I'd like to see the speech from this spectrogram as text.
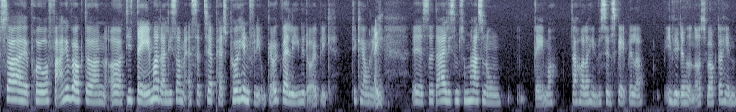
så øh, prøver fangevogteren og de damer, der ligesom er sat til at passe på hende, fordi hun kan jo ikke være alene et øjeblik. Det kan hun ikke. Øh, så der er ligesom, så hun har sådan nogle øh, damer, der holder hende ved selskab, eller i virkeligheden også vogter hende.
